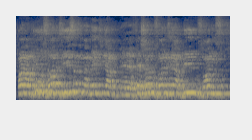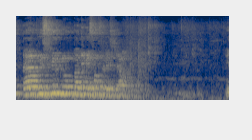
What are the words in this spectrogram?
para abrir os olhos e instantaneamente é, fechar os olhos e abrir os olhos é, do Espírito da dimensão celestial. E,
